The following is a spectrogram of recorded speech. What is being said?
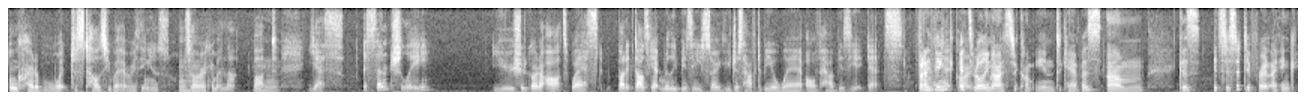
incredible. It just tells you where everything is. So I Mhm. recommend that. But Mhm. yes, essentially, you should go to Arts West, but it does get really busy, so you just have to be aware of how busy it gets. But I think get-go. it's really nice to come into campus because it's just a different. I think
